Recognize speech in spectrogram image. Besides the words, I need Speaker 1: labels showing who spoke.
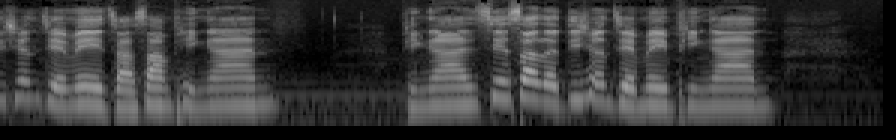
Speaker 1: 弟兄姐妹早上平安，平安线上的弟兄姐妹平安。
